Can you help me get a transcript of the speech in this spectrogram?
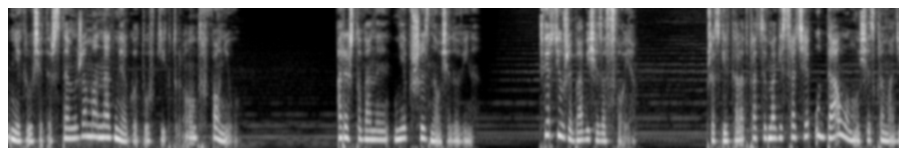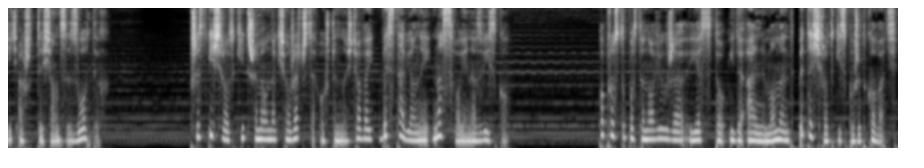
Nie krył się też z tym, że ma nadmiar gotówki, którą trwonił. Aresztowany nie przyznał się do winy. Twierdził, że bawi się za swoje. Przez kilka lat pracy w magistracie udało mu się zgromadzić aż tysiąc złotych. Wszystkie środki trzymał na książeczce oszczędnościowej wystawionej na swoje nazwisko. Po prostu postanowił, że jest to idealny moment, by te środki spożytkować.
